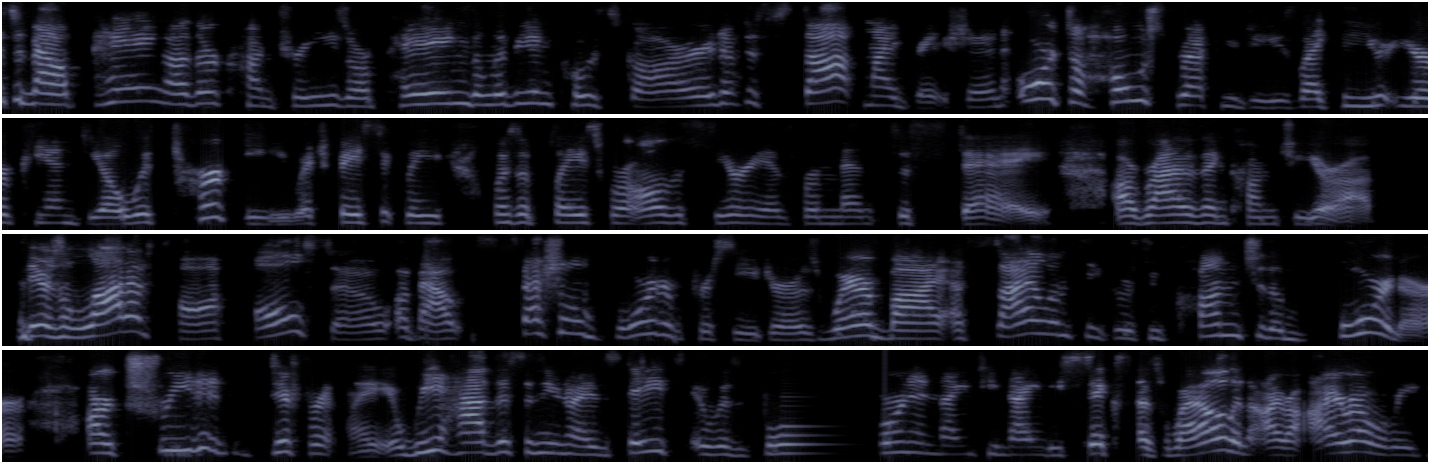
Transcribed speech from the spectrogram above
it's about paying other countries or paying the Libyan Coast Guard to stop migration or to host refugees, like the U- European deal with Turkey, which basically was a place where all the Syrians were meant to stay uh, rather than come to Europe. There's a lot of talk also about special border procedures whereby asylum seekers who come to the border are treated differently. We had this in the United States. It was born born in 1996 as well in IRA IRA, where we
